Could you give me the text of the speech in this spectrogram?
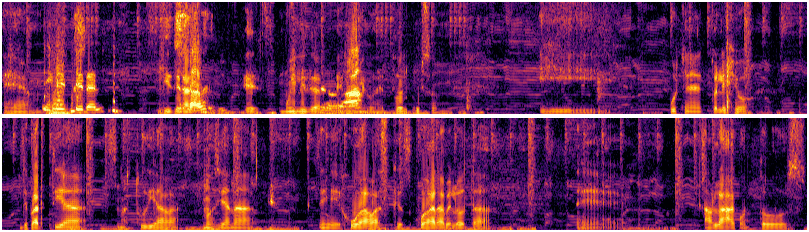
Em, Literal. literal, es muy literal, era amigo de todo el curso. Y pucha, en el colegio de partida no estudiaba, no hacía nada, eh, jugaba básquet, jugaba la pelota, eh, hablaba con todos,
